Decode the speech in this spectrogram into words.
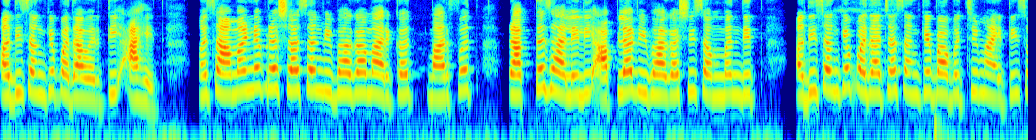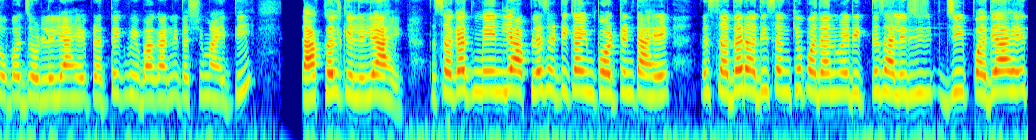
अधिसंख्य पदावरती आहेत. मग सामान्य प्रशासन विभागामार्फत मार्फत प्राप्त झालेली आपल्या विभागाशी संबंधित अधिसंख्य पदाच्या संख्येबाबतची माहिती सोबत जोडलेली आहे. प्रत्येक विभागाने तशी माहिती दाखल केलेली आहे. तर सगळ्यात मेनली आपल्यासाठी काय इम्पॉर्टंट आहे? तर सदर अधिसंख्य पदांमुळे रिक्त झालेली जी- जी पदे आहेत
